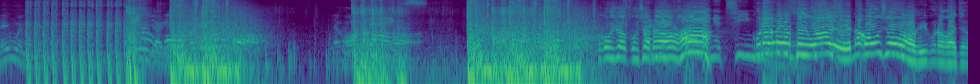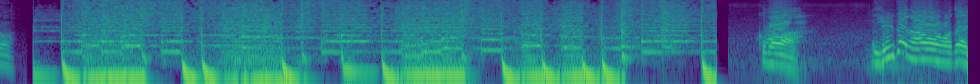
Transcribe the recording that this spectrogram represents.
နေဝင်မယ်ကြာဟောကြီးမနေဘူးရကောကုန်းရှော့ကုန်းရှော့နော်ဟာခုနကတော့သေသွားတယ်နော်အောင်ရှော့ပါပြီခုနကကျွန်တော် ကိုပါ45အောင်တော့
